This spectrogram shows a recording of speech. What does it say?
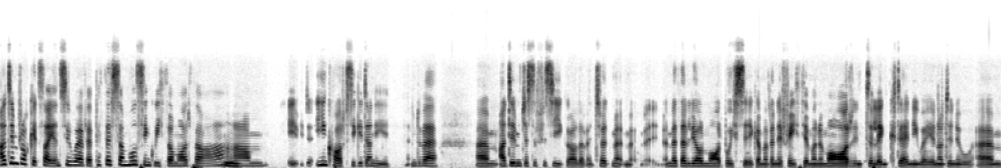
a dim rocket science yw efe, pethau syml sy'n gweithio mor dda mm. um, un corff sy'n gyda ni, ynddo fe? Um, a dim jyst y ffisigol, y meddyliol mor bwysig, a mae fe'n effeithio, maen nhw mor interlinked anyway, yn odyn nhw. Um,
